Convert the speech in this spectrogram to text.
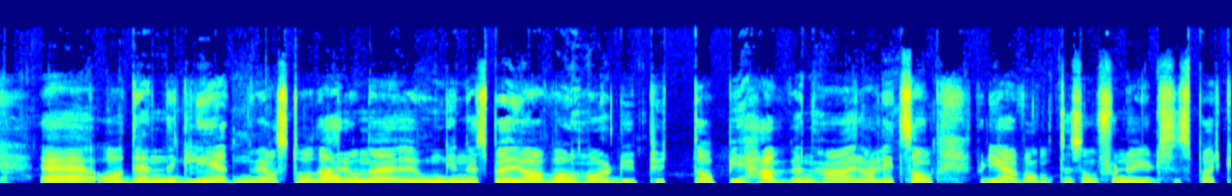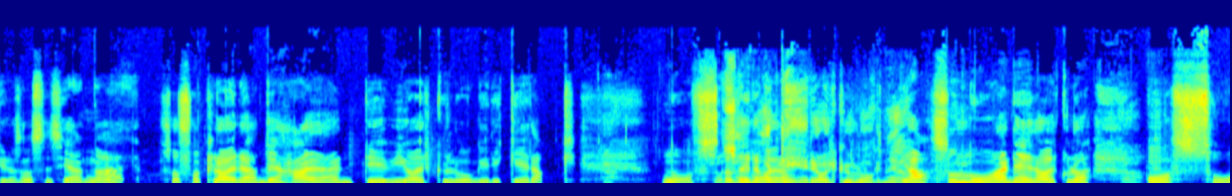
Eh, og den gleden ved å stå der, og når ungene spør ja, hva har du putta oppi haugen her, og litt sånn, fordi jeg er vant til sånn fornøyelsesparker og sånn, så sier jeg nei. Så forklarer jeg. Det her er det vi arkeologer ikke rakk. Nå Så, skal så dere nå er dere arkeologene, Ja, så nå er dere arkeolog. Og så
